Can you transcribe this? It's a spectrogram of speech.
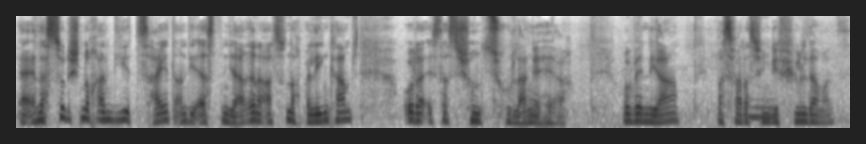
Erinnerst du dich noch an die Zeit, an die ersten Jahre, als du nach Berlin kamst? Oder ist das schon zu lange her? Und wenn ja, was war das für ein hm. Gefühl damals?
